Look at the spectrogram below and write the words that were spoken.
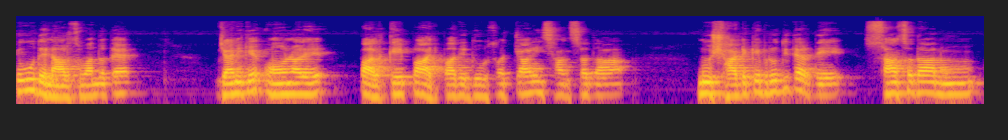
2 ਦੇ ਨਾਲ ਸੰਬੰਧਿਤ ਹੈ। ਯਾਨੀ ਕਿ ਆਉਣ ਵਾਲੇ ਭਲਕੇ ਭਾਜਪਾ ਦੇ 240 ਸੰਸਦਾਂ ਨੂੰ ਛੱਡ ਕੇ ਵਿਰੋਧੀ ਧਿਰ ਦੇ ਸੰਸਦਾਂ ਨੂੰ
